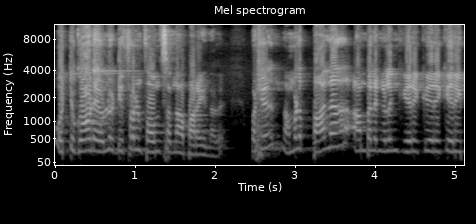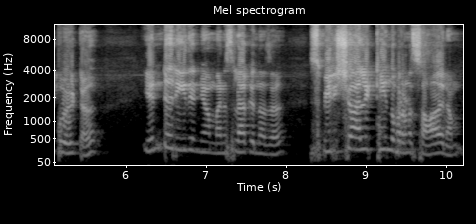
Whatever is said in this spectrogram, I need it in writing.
ഒറ്റ ഗോഡേ ഉള്ളൂ ഡിഫറെന്റ് ഫോംസ് എന്നാണ് പറയുന്നത്. പക്ഷെ നമ്മൾ പല അമ്പലങ്ങളും കയറി കയറി കയറി പോയിട്ട് എന്റെ രീതിയിൽ ഞാൻ മനസ്സിലാക്കുന്നത് സ്പിരിച്വാലിറ്റി എന്ന് പറയുന്ന സാധനം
